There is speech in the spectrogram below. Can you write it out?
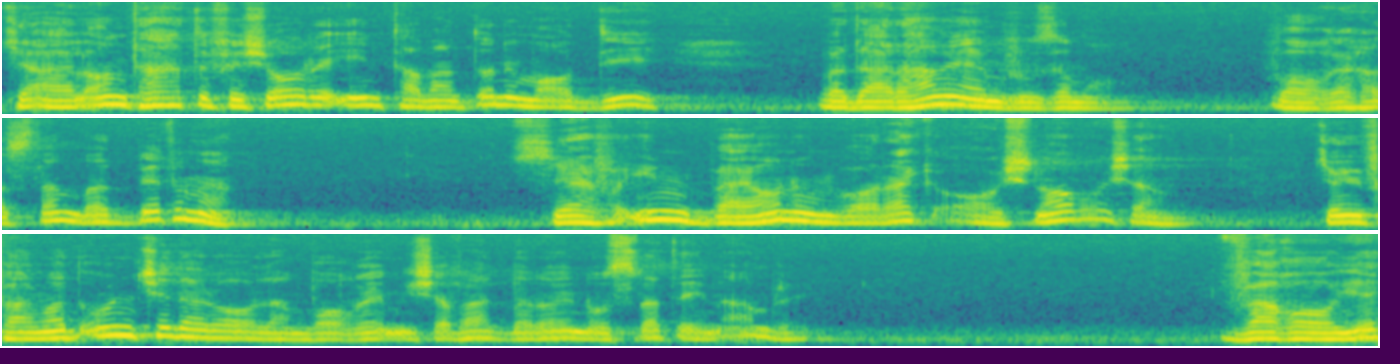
که الان تحت فشار این تمدن مادی و در همه امروز ما واقع هستن باید بدونن که این بیان مبارک آشنا باشم که میفرماد اون چه در عالم واقع می شود برای نصرت این امره وقایع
